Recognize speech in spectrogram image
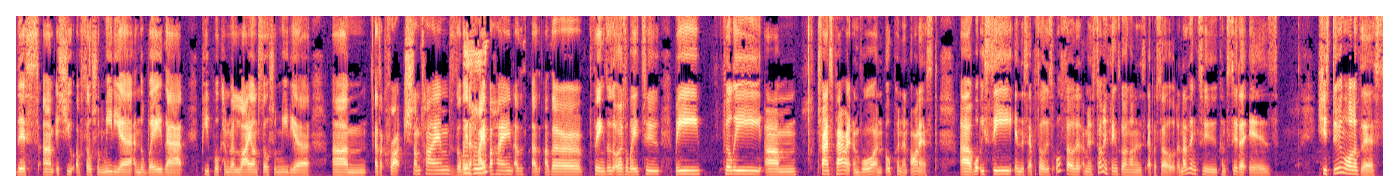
this um, issue of social media and the way that people can rely on social media um, as a crutch sometimes, as a way to hide behind other other things, or as a way to be fully um, transparent and raw and open and honest. Uh, what we see in this episode is also that I mean, there's so many things going on in this episode. Another thing to consider is she's doing all of this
